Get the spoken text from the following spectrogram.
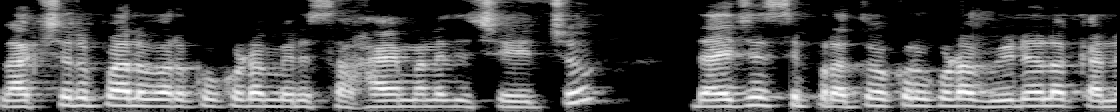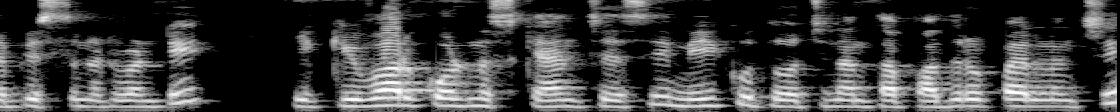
లక్ష రూపాయల వరకు కూడా మీరు సహాయం అనేది చేయొచ్చు. దయచేసి ప్రతి ఒక్కరు కూడా వీడియోలో కనిపిస్తున్నటువంటి ఈ క్యూఆర్ కోడ్ను స్కాన్ చేసి మీకు తోచినంత పది రూపాయల నుంచి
